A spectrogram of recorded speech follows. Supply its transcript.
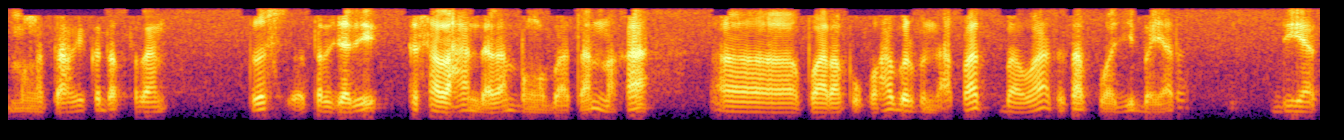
mengetahui kedokteran. Terus terjadi kesalahan dalam pengobatan maka e, para pukoha berpendapat bahwa tetap wajib bayar diet.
